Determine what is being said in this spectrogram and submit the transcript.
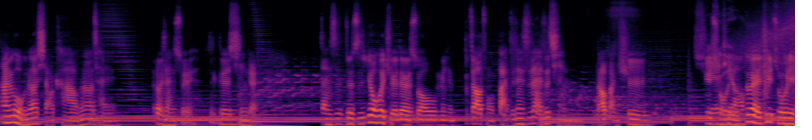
那因为我们那时小咖，我们那时候才二三岁，是个新人，但是就是又会觉得说我们也不知道怎么办，这件事还是请老板去去处理，对，去处理。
